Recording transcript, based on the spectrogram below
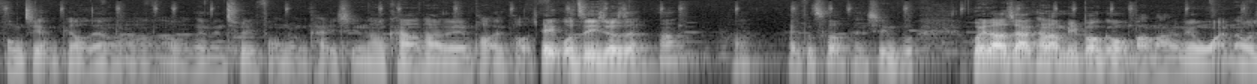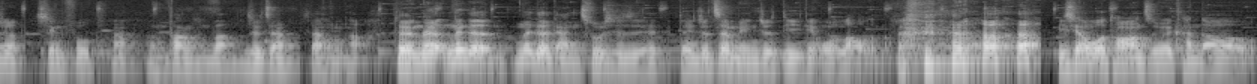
风景很漂亮啊，然后在那边吹风就很开心，然后看到它那边跑来跑去，哎，我自己就是啊啊还不错，很幸福。回到家看到咪宝跟我爸妈那边玩，然后我就幸福啊，很棒很棒，就这样这样很好。对，那那个那个感触其实对，就证明就第一点我老了嘛。以前我通常只会看到。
